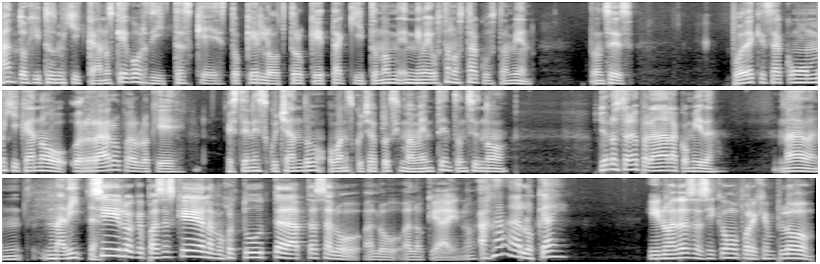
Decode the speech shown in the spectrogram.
antojitos mexicanos, que gorditas, que esto, que el otro, que taquito. No, ni me gustan los tacos también. Entonces, puede que sea como un mexicano raro para lo que estén escuchando o van a escuchar próximamente. Entonces, no. Yo no extraño para nada la comida. Nada, nadita. Sí, lo que pasa es que a lo mejor tú te adaptas a lo, a lo, a lo que hay, ¿no? Ajá, a lo que hay. Y no andas así como, por ejemplo,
